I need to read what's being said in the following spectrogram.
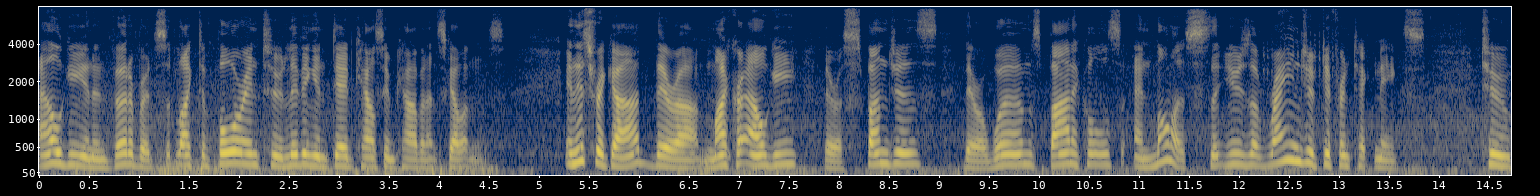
algae and invertebrates that like to bore into living and dead calcium carbonate skeletons. In this regard, there are microalgae, there are sponges, there are worms, barnacles, and mollusks that use a range of different techniques to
